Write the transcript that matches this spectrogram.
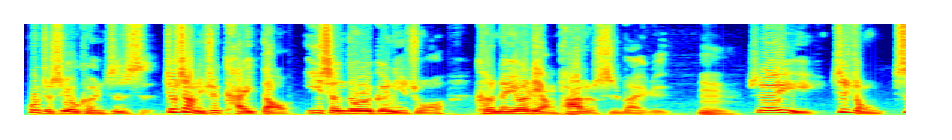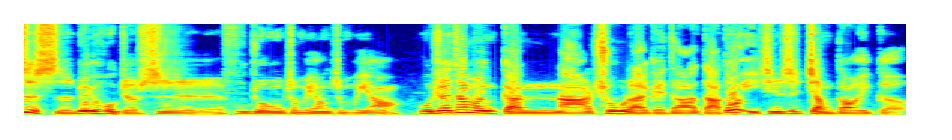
或者是有可能致死。就像你去开刀，医生都会跟你说可能有两趴的失败率。嗯，所以这种致死率或者是副作用怎么样怎么样，我觉得他们敢拿出来给大家打，都已经是降到一个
